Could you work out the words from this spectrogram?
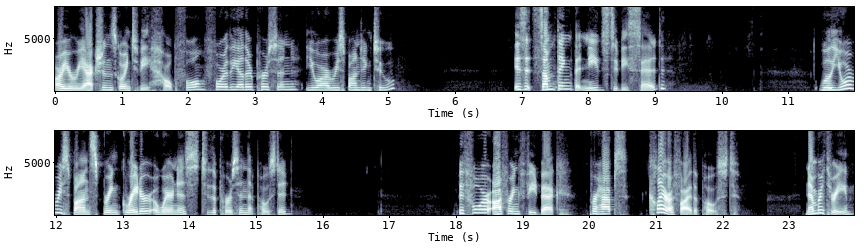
Are your reactions going to be helpful for the other person you are responding to? Is it something that needs to be said? Will your response bring greater awareness to the person that posted? Before offering feedback, perhaps clarify the post. Number three,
